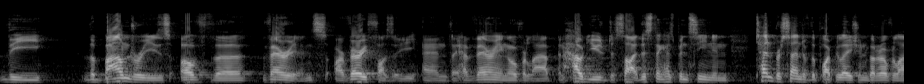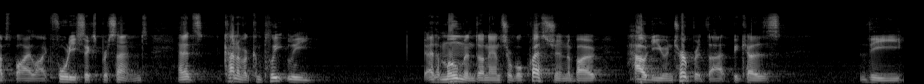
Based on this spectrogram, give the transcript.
the the boundaries of the variants are very fuzzy and they have varying overlap. And how do you decide? This thing has been seen in 10% of the population, but it overlaps by like 46%. And it's kind of a completely, at a moment, unanswerable question about how do you interpret that? Because the,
